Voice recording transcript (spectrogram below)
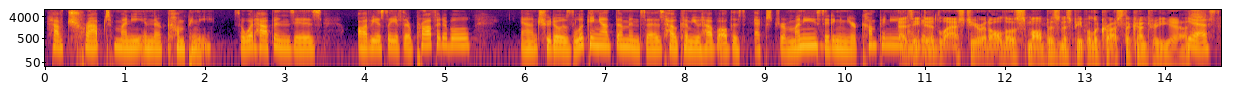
have trapped money in their company. So, what happens is obviously, if they're profitable, and Trudeau is looking at them and says, How come you have all this extra money sitting in your company? As I'm he did last year at all those small business people across the country, yes. Yes.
